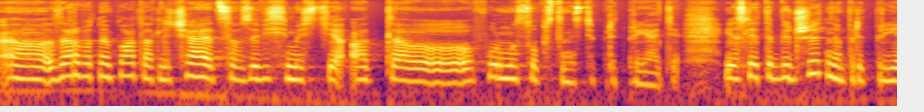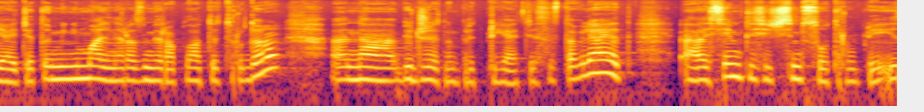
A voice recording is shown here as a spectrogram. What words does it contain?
Э, заработная плата отличается в зависимости от э, формы собственности предприятия. Если это бюджетное предприятие, то минимальный размер оплаты труда э, на бюджетном предприятии составляет 7700 рублей. И,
